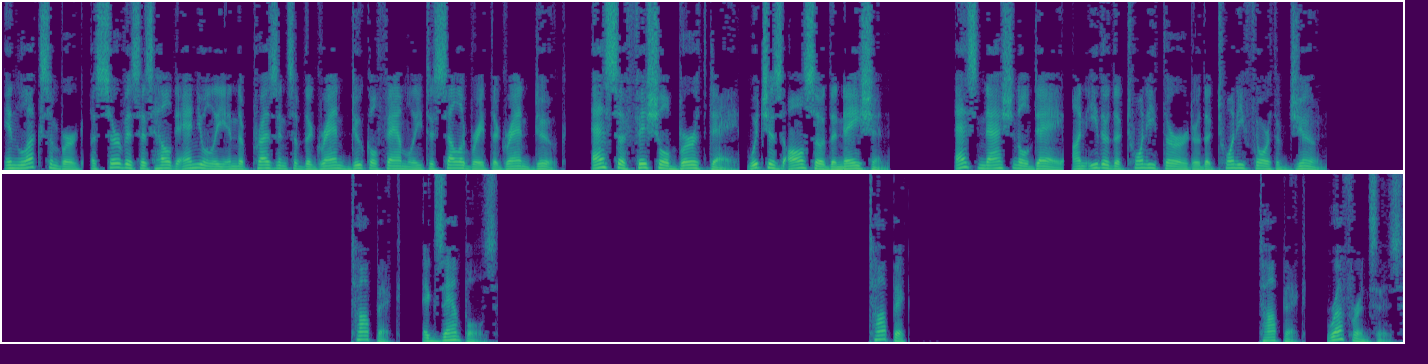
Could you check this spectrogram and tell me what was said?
In Luxembourg, a service is held annually in the presence of the Grand Ducal family to celebrate the Grand Duke's official birthday, which is also the nation's national day, on either 23 or 24 June. Examples. Topic. Topic. References.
